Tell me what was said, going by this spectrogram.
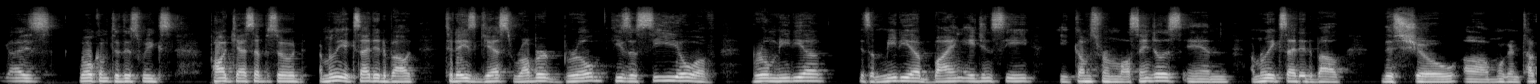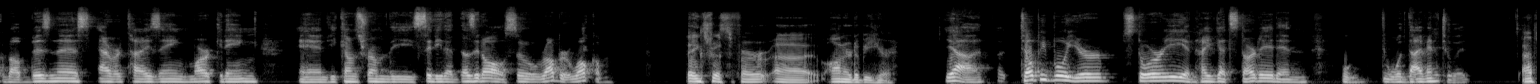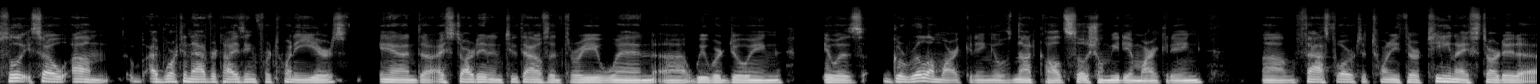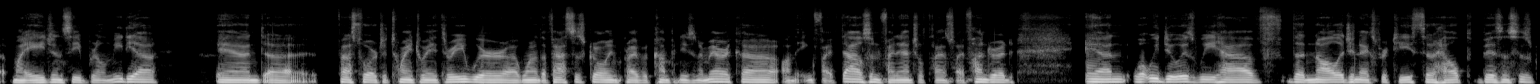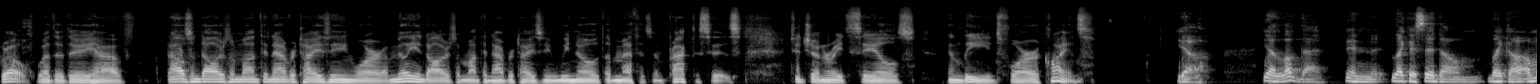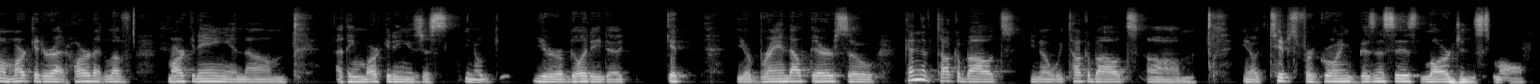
Hey guys, welcome to this week's podcast episode. I'm really excited about today's guest, Robert Brill. He's a CEO of Brill Media. It's a media buying agency. He comes from Los Angeles, and I'm really excited about this show. Um, we're going to talk about business, advertising, marketing, and he comes from the city that does it all. So, Robert, welcome. Thanks, Christopher. Uh, honor to be here. Yeah, tell people your story and how you got started, and we'll we'll dive into it. Absolutely. So um, I've worked in advertising for 20 years, and uh, I started in 2003 when uh, we were doing it was guerrilla marketing. It was not called social media marketing. Um, fast forward to 2013, I started uh, my agency, Brill Media, and uh, fast forward to 2023, we're uh, one of the fastest growing private companies in America on the Inc. 5000, Financial Times 500 and what we do is we have the knowledge and expertise to help businesses grow, whether they have $1,000 a month in advertising or a million dollars a month in advertising. We know the methods and practices to generate sales and leads for our clients. Yeah. Yeah, I love that. And like I said, um, like uh, I'm a marketer at heart. I love marketing, and um, I think marketing is just you know your ability to get your brand out there. So kind of talk about, you know, we talk about, um, you know, tips for growing businesses, large and small.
